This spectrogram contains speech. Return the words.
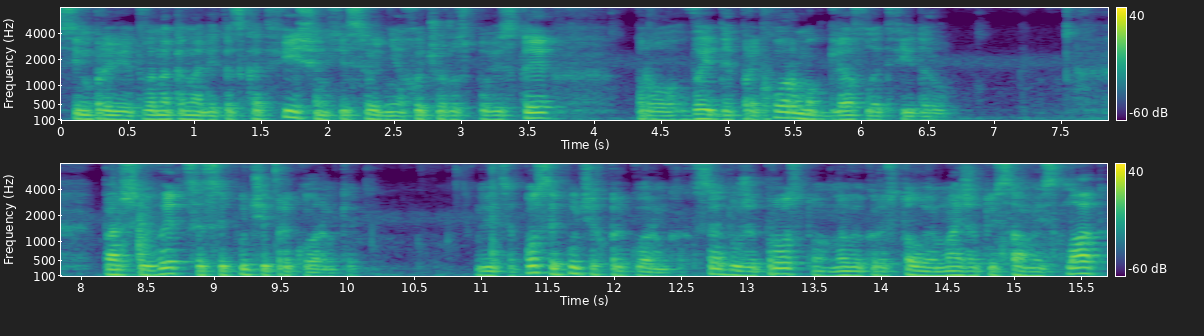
Всім привіт! Ви на каналі Cascade Fishing і сьогодні я хочу розповісти про види прикормок для флетфідеру. Перший вид це сипучі прикормки. Дивіться, по сипучих прикормках все дуже просто. Ми використовуємо майже той самий склад,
